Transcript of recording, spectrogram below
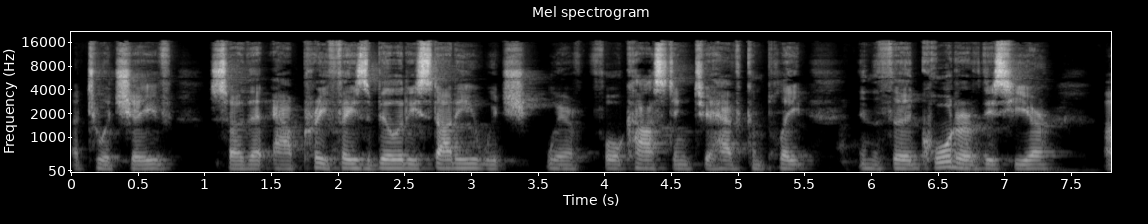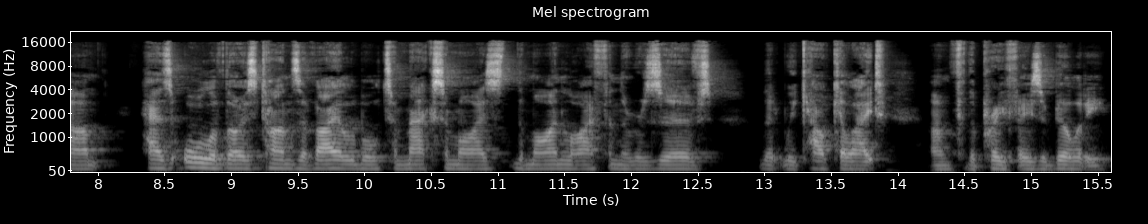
uh, to achieve so that our pre feasibility study, which we're forecasting to have complete in the third quarter of this year, um, has all of those tons available to maximize the mine life and the reserves that we calculate um, for the pre feasibility.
